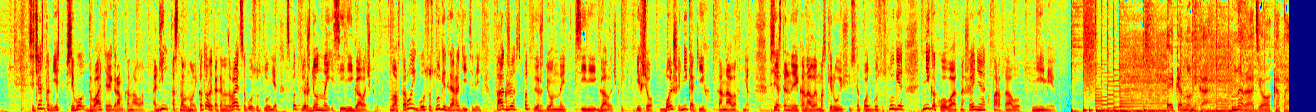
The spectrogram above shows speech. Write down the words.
Сейчас там есть всего два телеграм-канала. Один основной, который так и называется «Госуслуги», с подтвержденной синей галочкой. Ну а второй – «Госуслуги для родителей», также с подтвержденной синей галочкой. И все, больше никаких каналов нет. Все остальные каналы, маскирующиеся под госуслуги, никакого отношения к порталу не имеют. «Экономика» на Радио КП.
